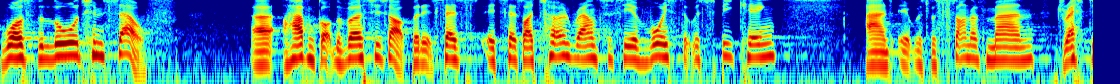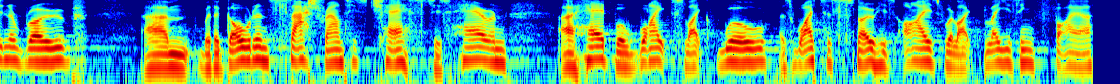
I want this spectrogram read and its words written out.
was the Lord himself. Uh, I haven't got the verses up, but it says, it says, I turned round to see a voice that was speaking, and it was the Son of Man dressed in a robe um, with a golden sash round his chest. His hair and uh, head were white like wool, as white as snow. His eyes were like blazing fire.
